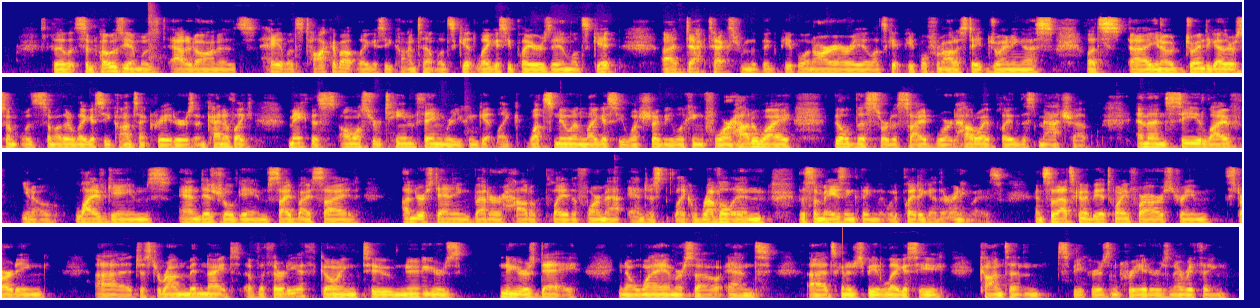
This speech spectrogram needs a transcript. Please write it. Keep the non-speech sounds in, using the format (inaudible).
the symposium was added on as hey let's talk about legacy content. Let's get legacy players in. Let's get uh, deck techs from the big people in our area. Let's get people from out of state joining us. Let's uh, you know join together some with some other legacy content creators and kind of like make this almost routine thing where you can get like what's new in legacy? What should i be looking for? How do i build this sort of sideboard? How do i play this matchup? And then see live you know live games and digital games side by side understanding better how to play the format and just like revel in this amazing thing that we play together anyways. And so that's going to be a 24 hour stream starting uh, just around midnight of the 30th going to new year's new year's day you know 1 a.m or so. And uh, it's going to just be legacy content and speakers and creators and everything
